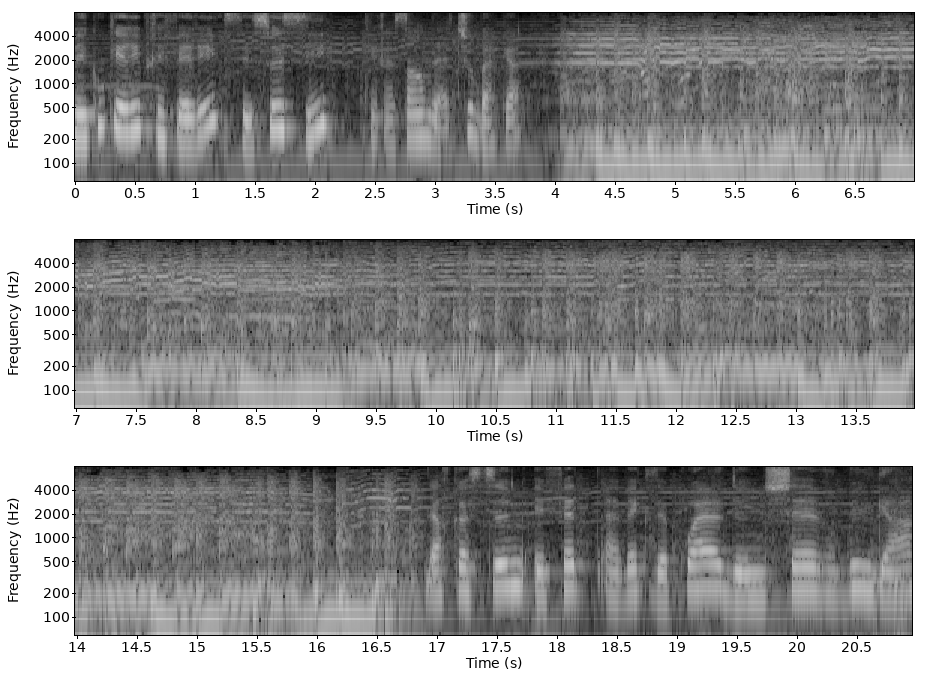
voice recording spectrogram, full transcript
Mes cookeries préférés, c'est ceux-ci qui ressemblent à Chewbacca. Leur costume est fait avec le poil d'une chèvre bulgare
